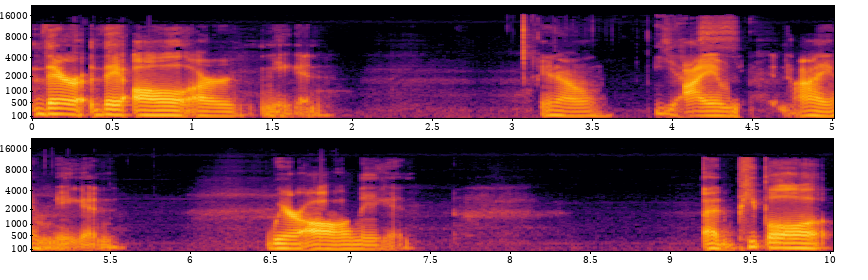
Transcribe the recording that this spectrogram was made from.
they're they all are Negan. You know, yes. I am I am Negan. We're all Negan. And people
